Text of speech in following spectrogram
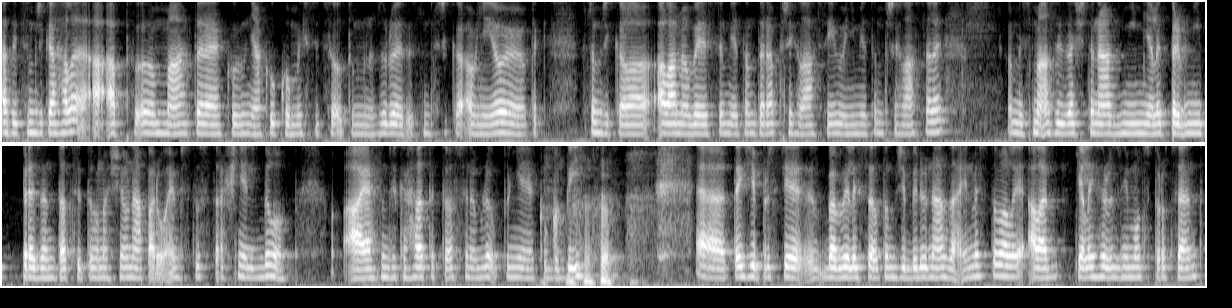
a teď jsem říkala, hele, a app eh, má teda jako nějakou komisi, co o tom rozhoduje. Teď jsem si říkala, a oni jo, jo, tak jsem říkala Alanovi, jestli mě tam teda přihlásí, oni mě tam přihlásili. A my jsme asi za 14 dní měli první prezentaci toho našeho nápadu a jim se to strašně líbilo. A já jsem říkala, hele, tak to asi nebude úplně jako blbý. Eh, takže prostě bavili se o tom, že by do nás zainvestovali, ale chtěli hrozně moc procent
